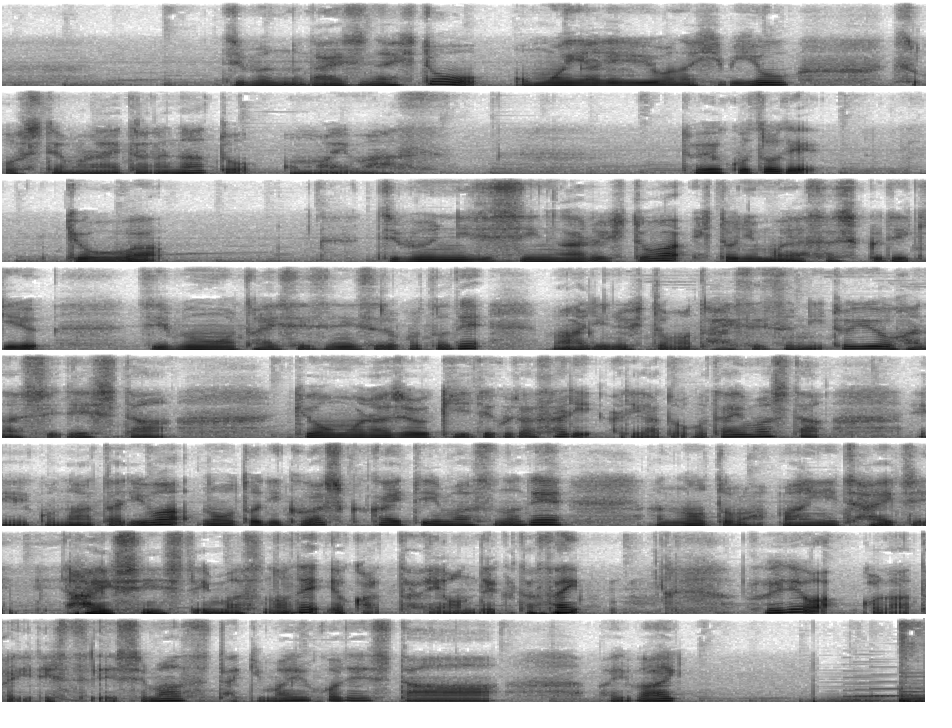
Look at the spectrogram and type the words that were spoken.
自分の大事な人を思いやれるような日々を過ごしてもらえたらなと思います。ということで、今日は自分に自信がある人は人にも優しくできる。自分を大切にすることで周りの人も大切にというお話でした。今日もラジオを聴いてくださりありがとうございました。えー、このあたりはノートに詳しく書いていますので、あのノートは毎日配信配信していますので、よかったら読んでください。それでは、このあたりで失礼します。滝真由子でした。バイバイ。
